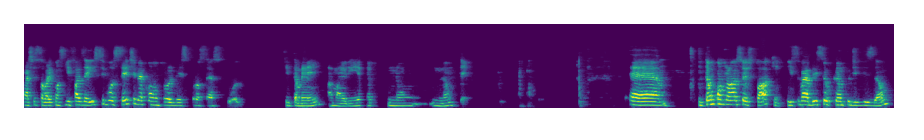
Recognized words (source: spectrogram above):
Mas você só vai conseguir fazer isso se você tiver controle desse processo todo, que também a maioria não, não tem. É, então, controlar o seu estoque, isso vai abrir seu campo de visão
